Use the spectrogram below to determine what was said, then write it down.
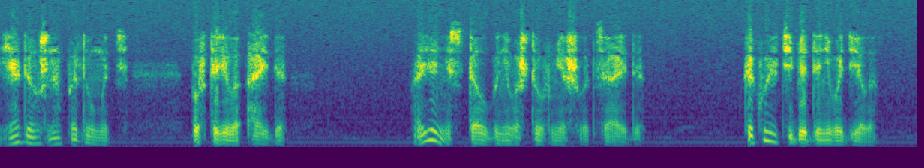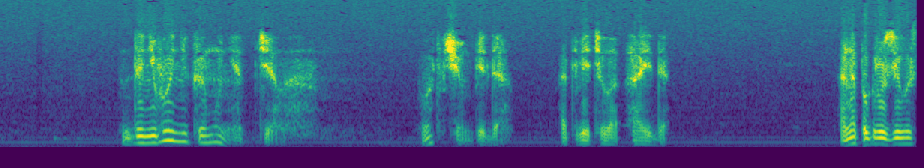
«Я должна подумать», — повторила Айда. «А я не стал бы ни во что вмешиваться, Айда. Какое тебе до него дело?» До него никому нет дела. Вот в чем беда, ответила Айда. Она погрузилась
